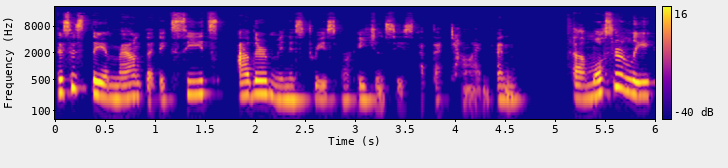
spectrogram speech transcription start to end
this is the amount that exceeds other ministries or agencies at that time and uh, most certainly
